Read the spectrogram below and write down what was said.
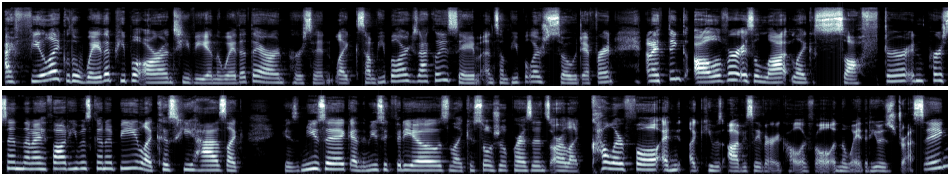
I feel like the way that people are on TV and the way that they are in person, like some people are exactly the same and some people are so different. And I think Oliver is a lot like softer in person than I thought he was going to be, like cuz he has like his music and the music videos and like his social presence are like colorful and like he was obviously very colorful in the way that he was dressing.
